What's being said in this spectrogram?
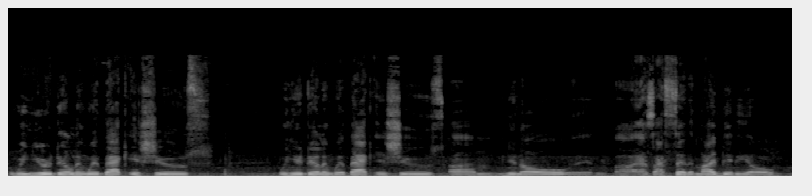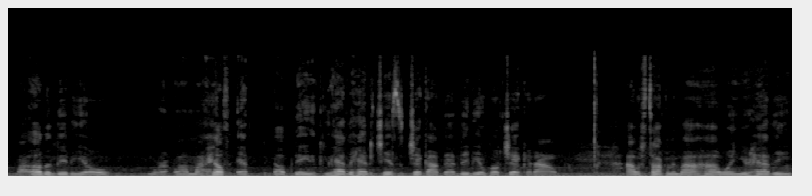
when you're dealing with back issues, when you're dealing with back issues, um, you know, uh, as I said in my video, my other video, uh, my health update. If you haven't had a chance to check out that video, go check it out. I was talking about how when you're having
